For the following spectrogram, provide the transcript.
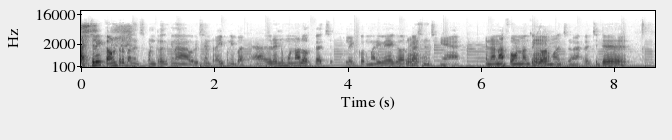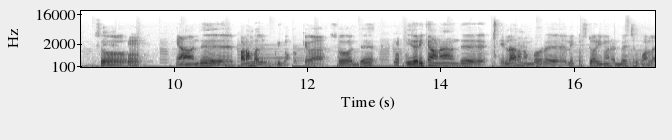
ஆக்சுவலி கவுண்டர் பேலன்ஸ் பண்றதுக்கு நான் ஒரு விஷயம் ட்ரை பண்ணி பார்த்தேன். ரெண்டு மூணு நாள் ஒர்க் ஆச்சு. லைக் ஒரு மாதிரி வேகா ஒர்க் ஆச்சுன்னு வச்சுக்கேன் என்னன்னா போன்லாம் தூக்கி. ஓரமா வச்சிருவேன். வச்சுட்டு ஸோ. நான் வந்து படம் பார்க்கறது பிடிக்கும் ஓகேவா ஸோ வந்து இது வரைக்கும் ஆனா வந்து எல்லாரும் நம்ம ஒரு லைக் ஒரு ஸ்டோரி மாதிரி ரெண்டு வச்சிருப்போம்ல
